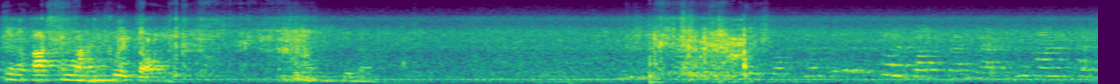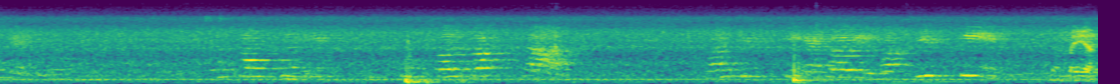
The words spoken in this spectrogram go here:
20 units. Kinakasamahan ko ito. Mamaya.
